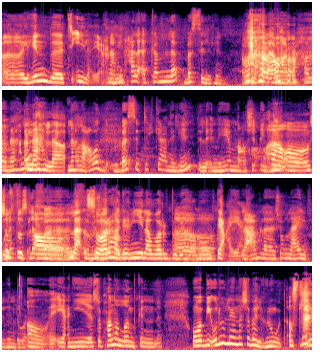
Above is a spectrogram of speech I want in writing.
آه، الهند تقيلة إحنا يعني. عاملين حلقه كاملة بس للهند. حلقه مع الرحالة نهلة. نهلة. نهلة عوض. بس بتحكي عن الهند لأن هي من عاشقي الهند. آه آه شفت آه لا صورها. جميلة برضو آه، آه. ممتعة لا يعني عاملة شغل عالي في الهند برضه. آه يعني سبحان الله يمكن هو بيقولوا لي أنا شبه الهنود أصلا.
